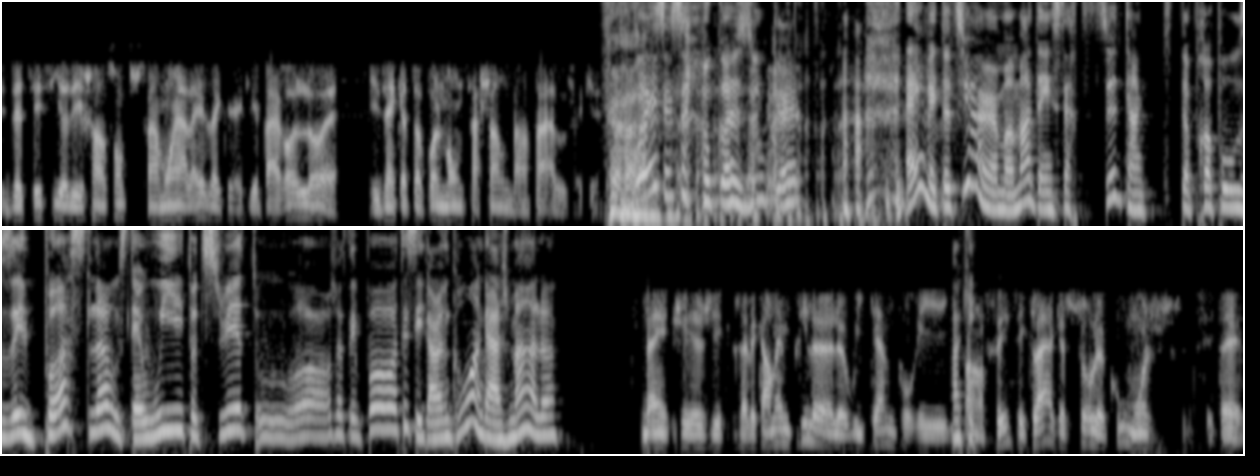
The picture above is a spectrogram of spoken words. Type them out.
il disait, tu sais, s'il y a des chansons que tu te sens moins à l'aise avec, avec les paroles, là, euh, il dit, inquiète pas, le monde, ça chante dans la salle. Fait que, Oui, c'est ça, au cas où que. hey, mais t'as-tu eu un moment d'incertitude quand il t'a proposé le poste, là, où c'était oui tout de suite, ou oh, je sais pas. Tu sais, c'est un gros engagement, là. Ben, j'avais quand même pris le, le week-end pour y, penser. C'est clair que sur le coup, moi, c'était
